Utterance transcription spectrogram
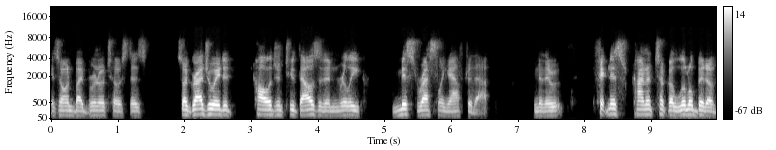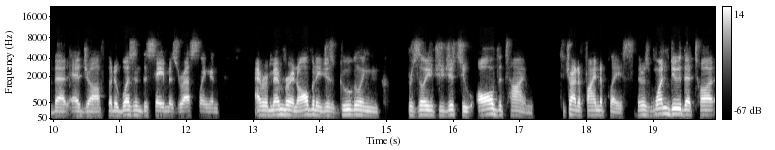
is owned by Bruno Tostes. So I graduated college in 2000 and really missed wrestling after that. You know, there fitness kind of took a little bit of that edge off, but it wasn't the same as wrestling. And I remember in Albany just Googling Brazilian Jiu Jitsu all the time to try to find a place. There was one dude that taught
